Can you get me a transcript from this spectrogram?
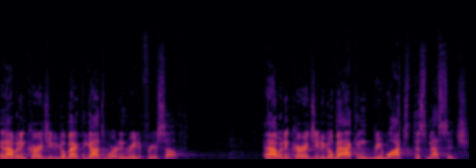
And I would encourage you to go back to God's Word and read it for yourself. And I would encourage you to go back and rewatch this message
